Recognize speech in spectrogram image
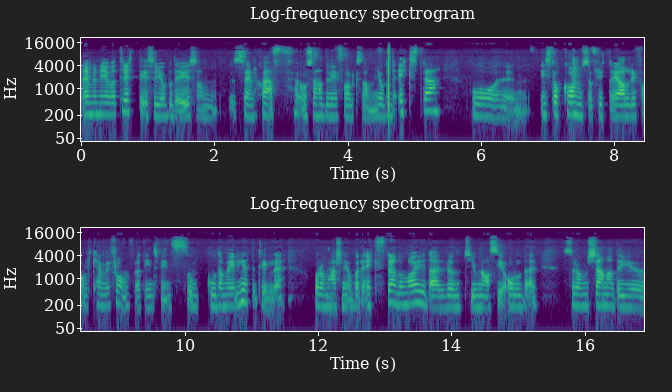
nej, men när jag var 30 så jobbade jag ju som säljchef och så hade vi folk som jobbade extra. Och um, I Stockholm så flyttar ju aldrig folk hemifrån för att det inte finns så goda möjligheter till det. Och de här som jobbade extra, de var ju där runt gymnasieålder. Så de tjänade ju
